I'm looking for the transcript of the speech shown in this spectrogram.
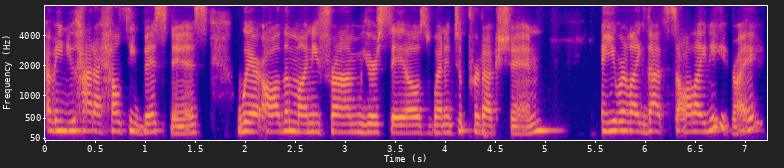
I mean, you had a healthy business where all the money from your sales went into production. And you were like, that's all I need, right?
